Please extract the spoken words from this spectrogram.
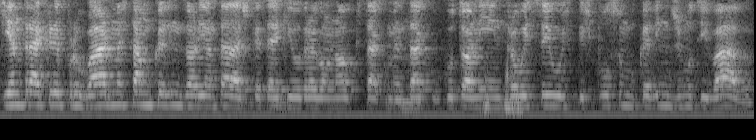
que entra a querer provar, mas está um bocadinho desorientado. Acho que até aqui o Dragão 9 que está a comentar que, que o Tony entrou e saiu expulso um bocadinho desmotivado.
